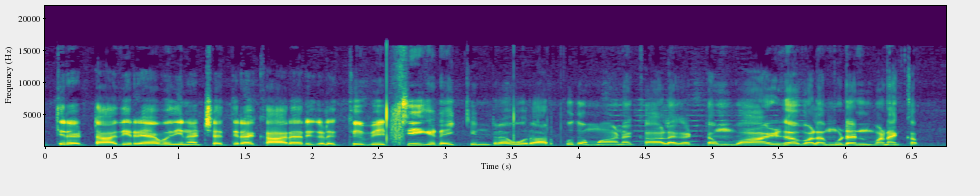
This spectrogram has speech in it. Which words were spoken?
உத்திரட்டாதி ரேவதி நட்சத்திரக்காரர்களுக்கு வெற்றி கிடைக்கின்ற ஒரு அற்புதமான காலகட்டம். வாழ்க வளமுடன் வணக்கம்.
